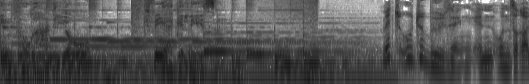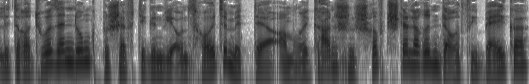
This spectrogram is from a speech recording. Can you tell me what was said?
Inforadio Quergelesen. Mit Ute Büsing in unserer Literatursendung beschäftigen wir uns heute mit der amerikanischen Schriftstellerin Dorothy Baker,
